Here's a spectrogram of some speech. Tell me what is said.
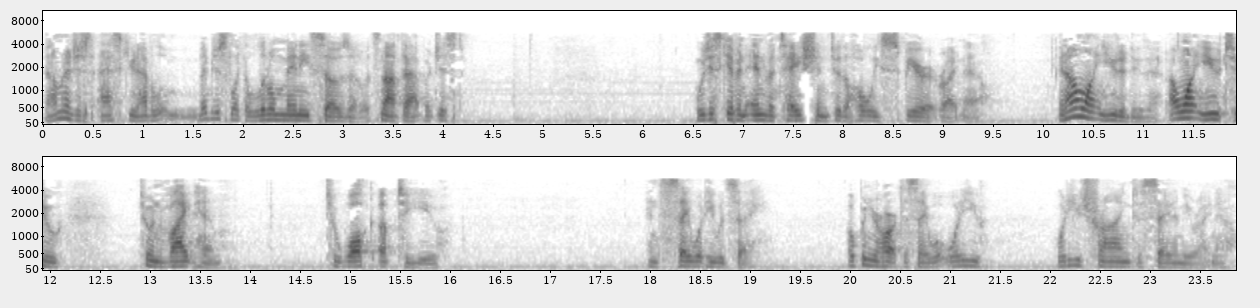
And I'm going to just ask you to have a little, maybe just like a little mini sozo. It's not that, but just We just give an invitation to the Holy Spirit right now. And I want you to do that. I want you to, to invite Him to walk up to you and say what He would say. Open your heart to say, what, what, are you, what are you trying to say to me right now?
